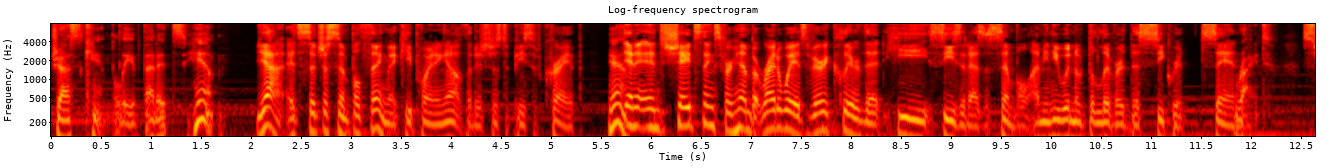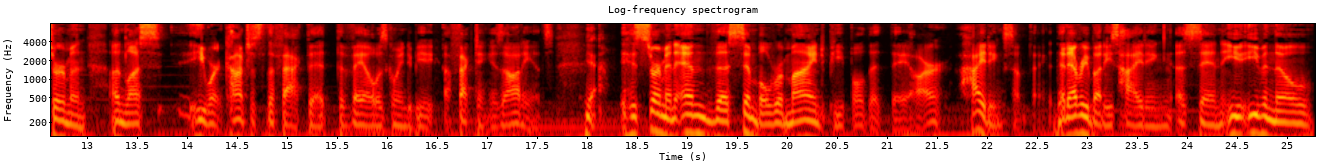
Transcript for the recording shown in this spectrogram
just can't believe that it's him. Yeah, it's such a simple thing. They keep pointing out that it's just a piece of crepe. Yeah. And it shades things for him, but right away it's very clear that he sees it as a symbol. I mean, he wouldn't have delivered this secret sin Right. sermon unless he weren't conscious of the fact that the veil was going to be affecting his audience. Yeah. His sermon and the symbol remind people that they are hiding something, that everybody's hiding a sin. E- even though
